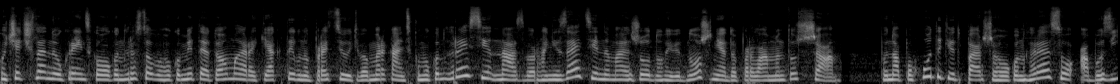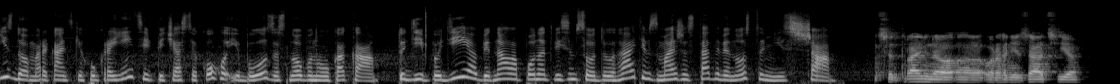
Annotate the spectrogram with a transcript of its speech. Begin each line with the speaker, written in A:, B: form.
A: Хоча члени Українського конгресового комітету Америки активно працюють в американському конгресі, назва організації не має жодного відношення до парламенту США. Вона походить від першого конгресу або з'їзду американських українців, під час якого і було засновано УКК. Тоді подія об'єднала понад 800 делегатів з майже 190 міст США.
B: центральна е, організація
